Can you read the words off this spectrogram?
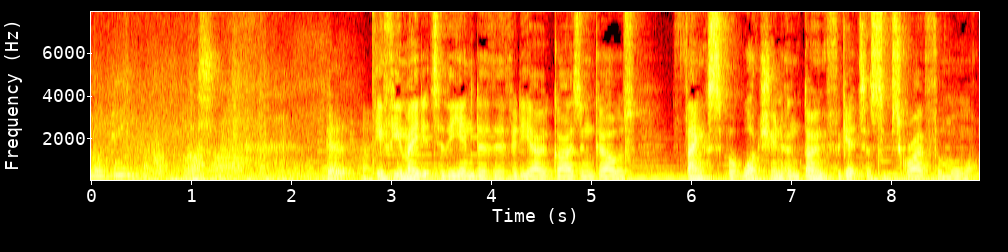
Okay. Awesome. Good. If you made it to the end of the video, guys and girls, thanks for watching and don't forget to subscribe for more.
